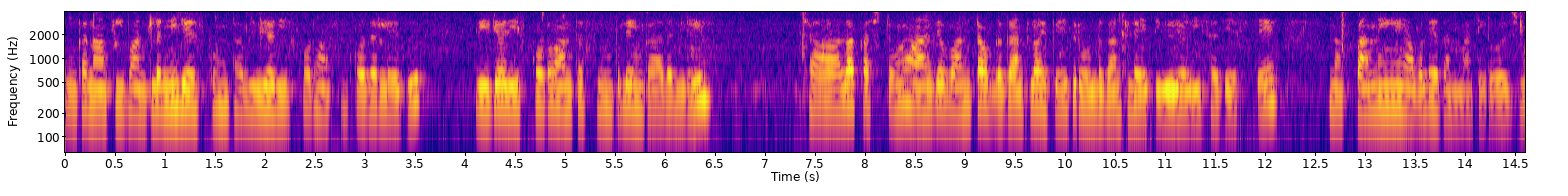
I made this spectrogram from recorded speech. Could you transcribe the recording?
ఇంకా నాకు ఈ వంటలన్నీ చేసుకుంటా. వీడియో తీసుకోవడం అసలు కుదరలేదు. వీడియో తీసుకోవడం అంత సింపుల్ ఏం కాదండి. చాలా కష్టం అదే వంట ఒక గంటలో అయిపోయేది రెండు గంటలు అయితే వీడియో తీసే తీస్తే. నాకు పని అవ్వలేదన్నమాట ఈరోజు.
